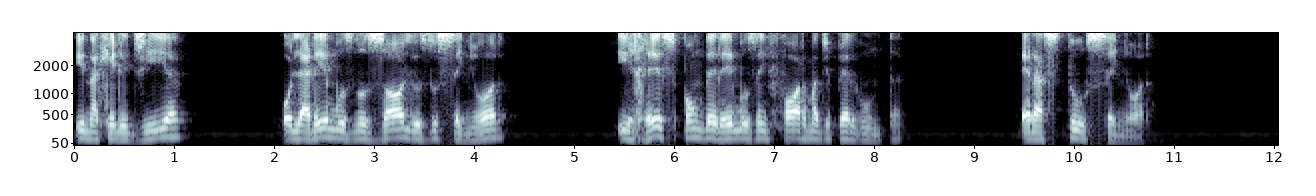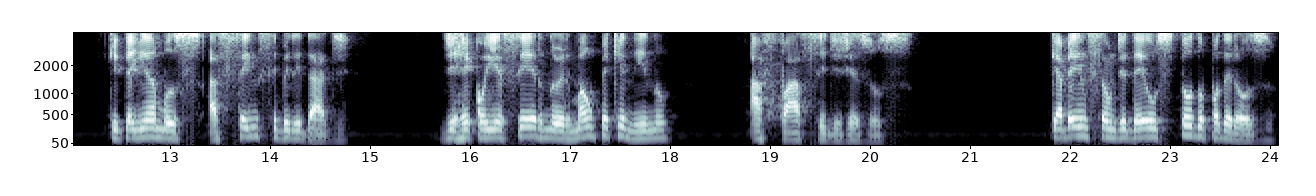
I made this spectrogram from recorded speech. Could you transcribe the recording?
E naquele dia olharemos nos olhos do Senhor e responderemos em forma de pergunta: Eras tu, Senhor? Que tenhamos a sensibilidade de reconhecer no irmão pequenino a face de Jesus. Que a bênção de Deus Todo-Poderoso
